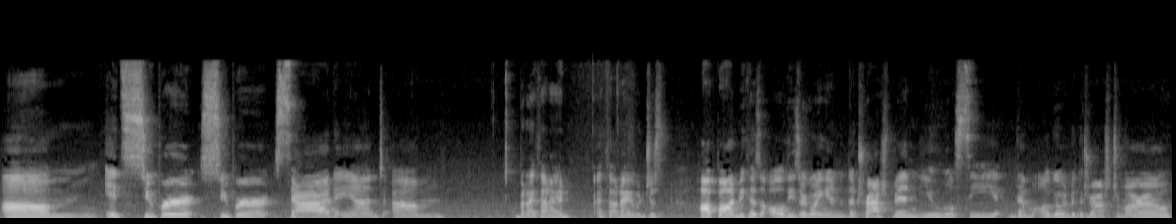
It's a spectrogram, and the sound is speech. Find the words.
Um, it's super, super sad. And, um, but I thought I'd, I thought I would just hop on because all these are going into the trash bin. You will see them all go into the trash tomorrow.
